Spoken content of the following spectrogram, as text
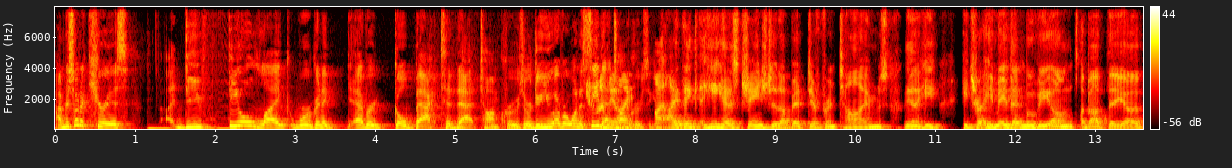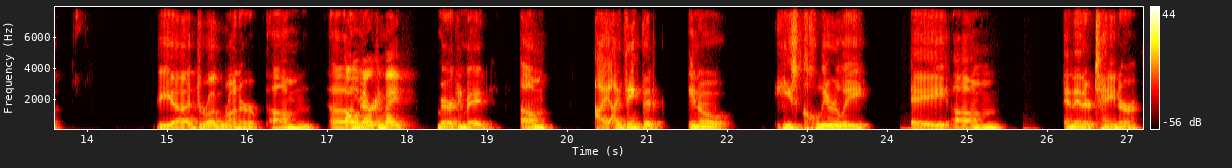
I'm just sort of curious do you feel like we're going to ever go back to that Tom Cruise, or do you ever want to see that I mean, Tom I, Cruise again? I think he has changed it up at different times. You know, he he he made that movie um about the uh, the uh, drug runner. Um, uh, oh, American, American Made. American Made. Um, I I think that you know he's clearly a um an entertainer,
